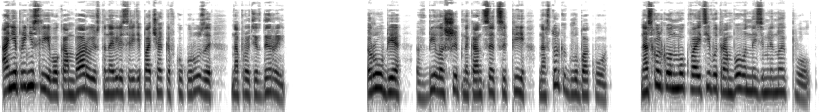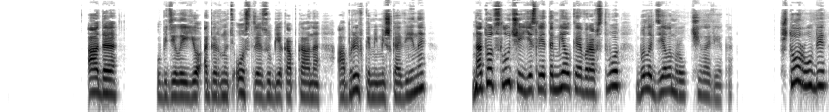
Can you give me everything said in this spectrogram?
Они принесли его к амбару и установили среди початков кукурузы напротив дыры. Руби вбила шип на конце цепи настолько глубоко, насколько он мог войти в утрамбованный земляной пол. Ада убедила ее обернуть острые зубья капкана обрывками мешковины, на тот случай, если это мелкое воровство было делом рук человека. Что Руби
